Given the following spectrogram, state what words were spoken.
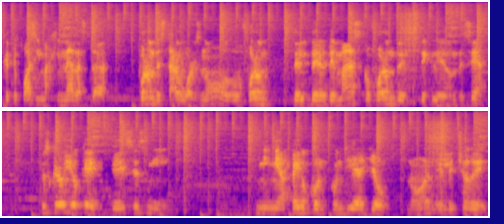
que te puedas imaginar, hasta fueron de Star Wars, ¿no? O fueron de, de, de Mask, o fueron de, de, donde sea. Entonces creo yo que, ese es mi, mi, apego con, con G.I. Joe, ¿no? El, hecho de,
